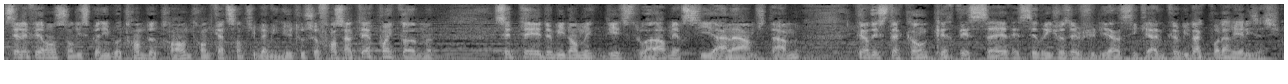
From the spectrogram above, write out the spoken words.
Ces références sont disponibles au 3230, 34 centimes la minute ou sur franceinter.com. C'était 2000 ans d'histoire. Merci à Alain Armstam, Claire Destacan, Claire Tesser et Cédric Joseph Julien ainsi qu'à Anne Kobilac pour la réalisation.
